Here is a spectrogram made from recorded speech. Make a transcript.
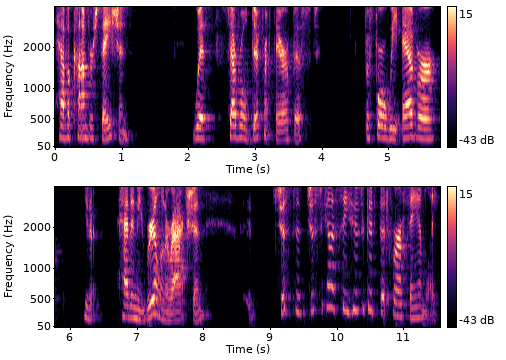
have a conversation with several different therapists before we ever, you know, had any real interaction, just to just to kind of see who's a good fit for our family.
